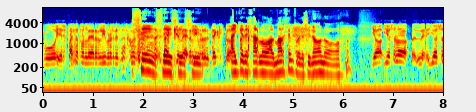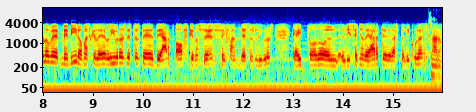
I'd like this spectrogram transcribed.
Uy, es pasa por leer libros de estas cosas. Sí, sí, Hay que sí, leer sí. libros de texto. Hay que dejarlo al margen porque si no, no. Yo, yo solo, yo solo me, me miro más que leer libros de estos de, de Art of, que no sé, soy fan de esos libros, que hay todo el, el diseño de arte de las películas. Claro.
